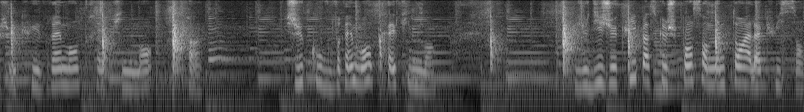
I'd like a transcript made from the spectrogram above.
je le cuis vraiment très finement. Enfin, je coupe vraiment très finement. Je dis je cuis parce que je pense en même temps à la cuisson.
